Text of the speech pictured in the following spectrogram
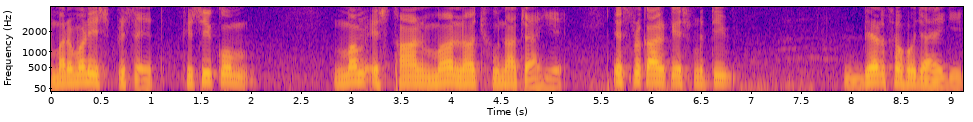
मरमणि स्पृशेत। किसी को मम स्थान म न छूना चाहिए। इस प्रकार की स्मृति व्यर्थ हो जाएगी।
